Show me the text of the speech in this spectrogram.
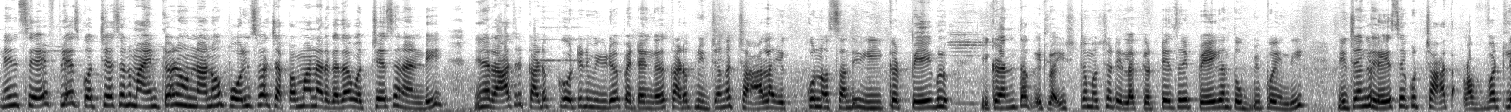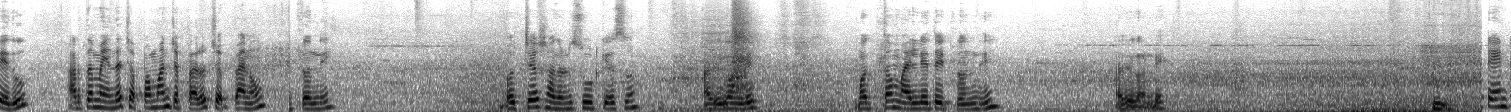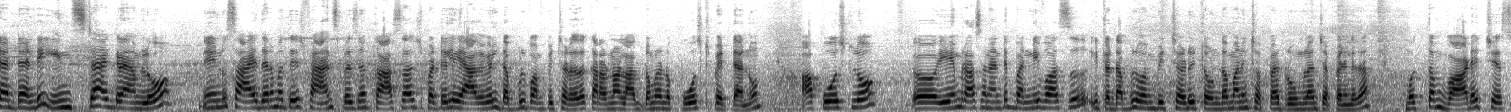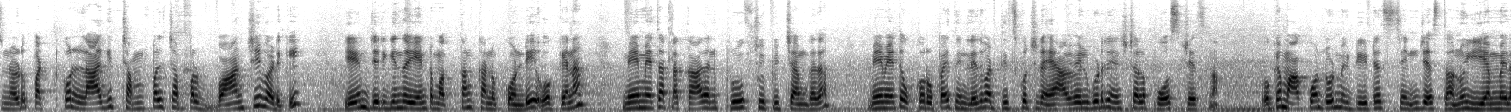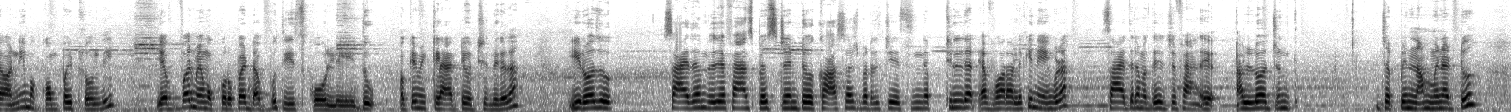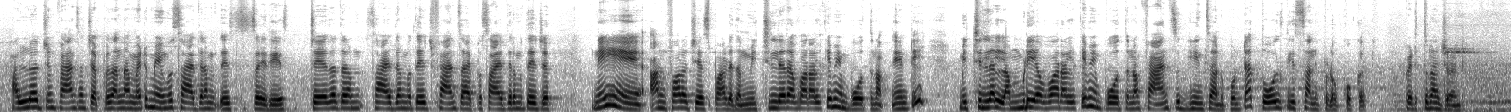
నేను సేఫ్ ప్లేస్కి వచ్చేసాను. మా ఇంట్లోనే ఉన్నాను. పోలీస్ వాళ్ళు చెప్పమన్నారు కదా వచ్చేసానండి. నేను రాత్రి కడుపు కొట్టిన వీడియో పెట్టాను కదా. కడుపు నిజంగా చాలా ఎక్కువ వస్తుంది ఇక్కడ పేగులు ఇక్కడంతా ఇట్లా ఇష్టం వచ్చినట్టు ఇలా కొట్టేసరి పేగంతా ఉబ్బిపోయింది. నిజంగా లేసే కూడా చాత అవ్వట్లేదు. అర్థమైందా? చెప్పమని చెప్పారు. చెప్పాను. ఇట్లుంది. వచ్చేసినదండి సూట్ కేసు అదిగోండి. మొత్తం మళ్ళీ అయితే ఇట్లుంది. అదిగోండి. ఏంటంటే అండి ఇన్స్టాగ్రామ్లో నేను సాయి ధర్మ తేజ్ ఫ్యాన్స్ ప్రెసిడెంట్ కాసరాజ్ పటేల్ యాభై వేలు డబ్బులు పంపించాడు కదా కరోనా లాక్డౌన్లో నేను పోస్ట్ పెట్టాను. ఆ పోస్ట్లో ఏం రాశానంటే బన్నీవాస్ ఇట్లా డబ్బులు పంపించాడు ఇట్లా ఉండమని చెప్పాడు రూమ్లో అని చెప్పాను కదా. మొత్తం వాడే చేస్తున్నాడు పట్టుకొని లాగి చంపలు చంపలు వాంచి వాడికి ఏం జరిగిందో ఏంటో మొత్తం కనుక్కోండి ఓకేనా? మేమైతే అట్లా కాదని ప్రూఫ్ చూపించాం కదా. మేమైతే ఒక్క రూపాయి తినలేదు వాడు తీసుకొచ్చిన యాభై వేలు కూడా నేను ఇన్స్టాలో పోస్ట్ చేసినాం ఓకే మా అకౌంట్ కూడా మీకు డీటెయిల్స్ సెండ్ చేస్తాను. ఈఎంఐలు అవన్నీ మా కొంప ఇట్లా ఉంది. ఎవ్వరు మేము ఒక్క రూపాయి డబ్బు తీసుకోలేదు. ఓకే మీకు క్లారిటీ వచ్చింది కదా? ఈరోజు సాయిధరం తేజ ఫ్యాన్స్ ప్రెసిడెంట్ కాసాజ్ బట్టలు చేసిన చిల్డ్రన్ వ్యవహారాలకి నేను కూడా సాయిధరం తేజ ఫ్యాన్ అల్లు అర్జున్ చెప్పింది నమ్మినట్టు. అల్లు అర్జున్ ఫ్యాన్స్ అని చెప్పేదాన్ని నమ్మినట్టు మేము కూడా సాయిధరం తేజ్ చేదరం సాయిధర్మ తేజ్ ఫ్యాన్స్ అయిపోయి సాయిధర్మ ని అన్ఫాలో చేసి పాడేదాం మీ చిల్లర అవ్వారాలకి మేము పోతున్నాం. ఏంటి? మీ చిల్లర లంబడి అవ్వారాలకి మేము పోతున్నాం. ఫ్యాన్స్ గీన్స్ అనుకుంటా తోలు తీస్తాను ఇప్పుడు ఒక్కొక్కరికి. పెడుతున్నా చూడండి.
